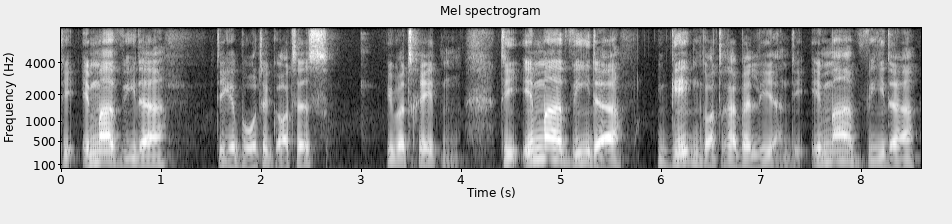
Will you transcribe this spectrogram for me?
die immer wieder die Gebote Gottes übertreten, die immer wieder gegen Gott rebellieren, die immer wieder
